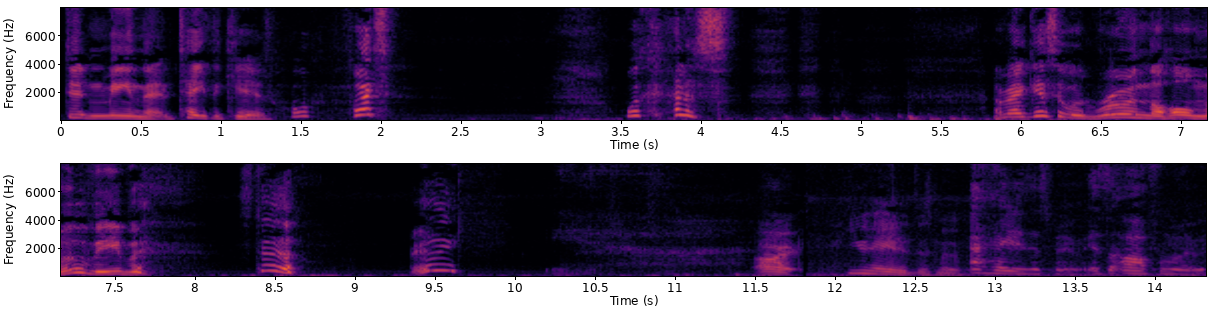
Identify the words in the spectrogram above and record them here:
didn't mean that. Take the kid. Wh- What? What kind of? I mean, I guess it would ruin the whole movie, but still, really? Yeah. All right, you hated this movie. I hated this movie. It's an awful movie.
